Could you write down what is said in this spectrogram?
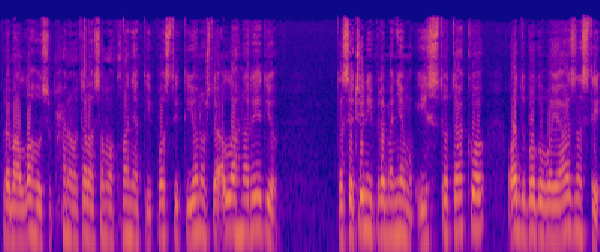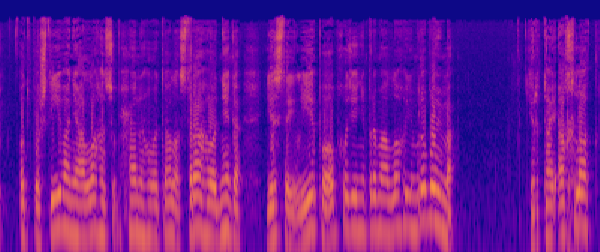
prema Allahu subhanahu wa ta'ala samo klanjati i postiti i ono što je Allah naredio, da se čini prema njemu. Isto tako od bogobojaznosti, od poštivanja Allaha subhanahu wa ta'ala, straha od njega, jeste i lijepo obhođenje prema Allahovim robovima. Jer taj ahlak,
